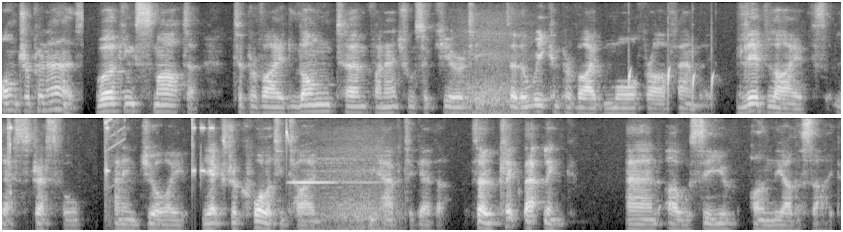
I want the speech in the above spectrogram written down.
entrepreneurs working smarter to provide long-term financial security so that we can provide more for our family, live lives less stressful and enjoy the extra quality time we have together. So click that link and I will see you on the other side.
